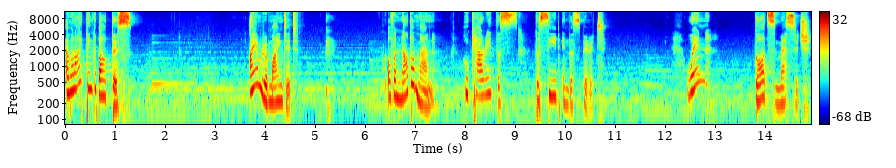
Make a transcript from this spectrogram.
And when I think about this, I am reminded of another man who carried this, the seed in the spirit. When God's message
